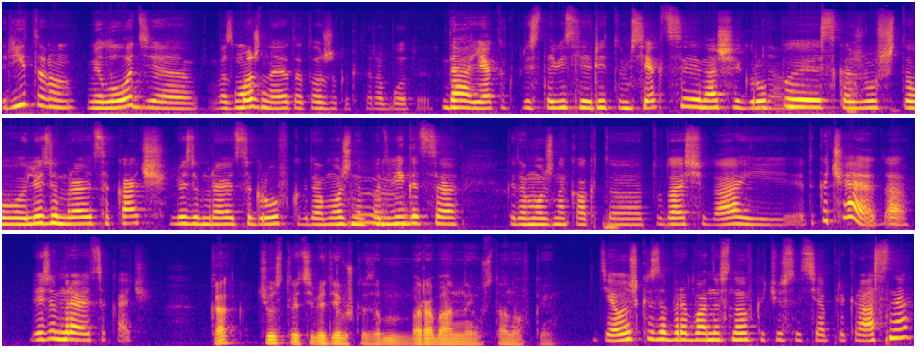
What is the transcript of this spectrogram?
ритм, мелодия, возможно, это тоже как-то работает. Да, я как представитель ритм-секции нашей группы скажу, что людям нравится кач, людям нравится грув, когда можно Мгм. подвигаться, когда можно как-то туда-сюда, и это качает, да. Людям нравится кач. Как чувствует себя девушка за барабанной установкой? Девушка за барабанной установкой чувствует себя прекрасно.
